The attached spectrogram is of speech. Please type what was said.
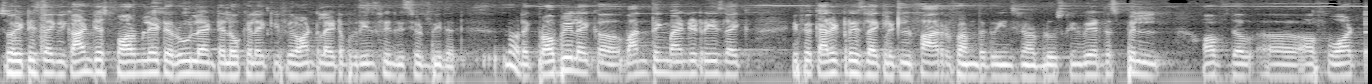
So it is like we can't just formulate a rule and tell, okay, like if you want to light up a green screen, this should be that. No, like probably like uh, one thing mandatory is like if your character is like little far from the green screen or blue screen, where the spill of the uh, of what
